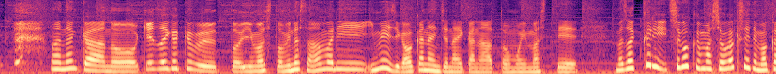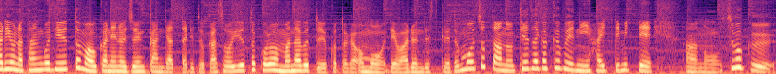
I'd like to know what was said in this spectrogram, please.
まあなんかあの経済学部と言いますと皆さんあんまりイメージが湧かないんじゃないかなと思いましてまあ、ざっくりすごくま小学生でも分かるような単語で言うと、ま、お金の循環であったりとかそういうところを学ぶということが主ではあるんですけれどもちょっとあの経済学部に入ってみてあのすごく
